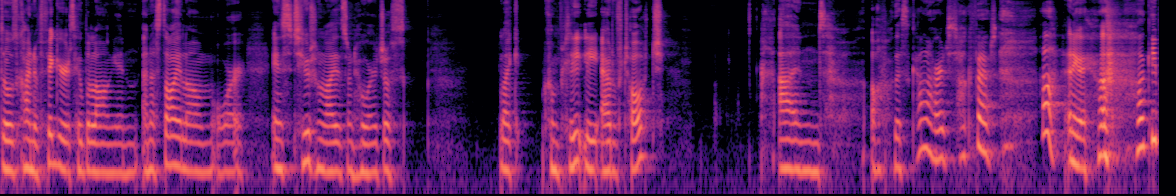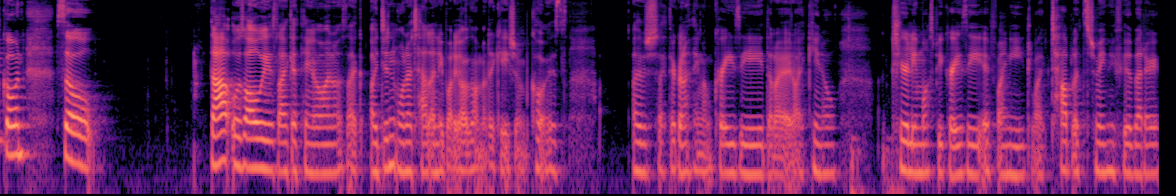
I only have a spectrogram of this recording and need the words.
those kind of figures who belong in an asylum or institutionalized and who are just like completely out of touch. And oh, this is kind of hard to talk about. Ah, anyway, I'll keep going. So that was always like a thing of mine. I was like, I didn't want to tell anybody I was on medication because I was just like, they're gonna think I'm crazy. That I like, you know, clearly must be crazy if I need like tablets to make me feel better.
